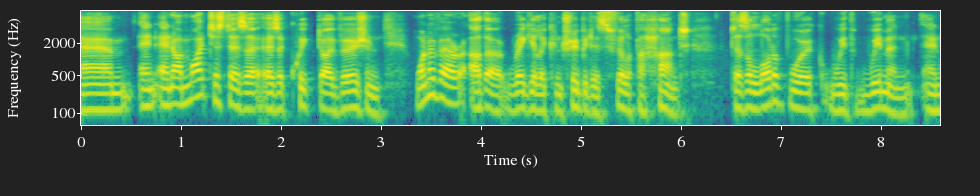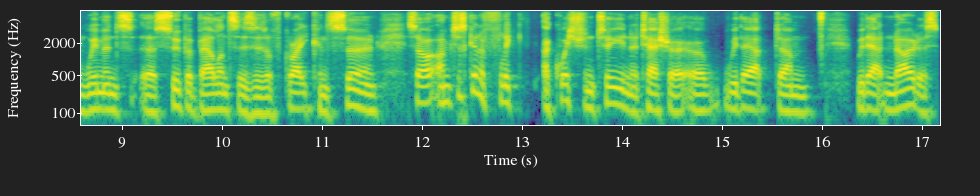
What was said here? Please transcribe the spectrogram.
Um, and, and I might just, as a, as a quick diversion, one of our other regular contributors, Philippa Hunt, does a lot of work with women, and women's uh, super balances is of great concern. So I'm just going to flick a question to you, Natasha, uh, without um, without notice.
